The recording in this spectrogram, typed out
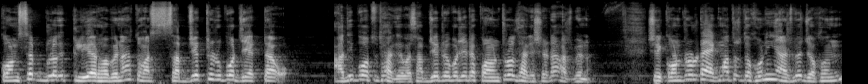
কনসেপ্টগুলোকে ক্লিয়ার হবে না। তোমার সাবজেক্টের উপর যে একটা আধিপত্য থাকে বা সাবজেক্টের উপর যে একটা কন্ট্রোল থাকে, সেটা আসবে না। সেই কন্ট্রোলটা একমাত্র তখনই আসবে যখন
